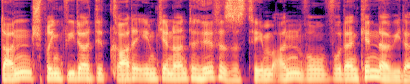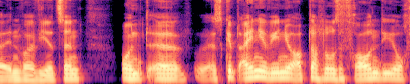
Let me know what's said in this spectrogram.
dann springt wieder das gerade eben genannte Hilfesystem an, wo, wo dann Kinder wieder involviert sind. Und äh, es gibt einige wenige obdachlose Frauen, die auch,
